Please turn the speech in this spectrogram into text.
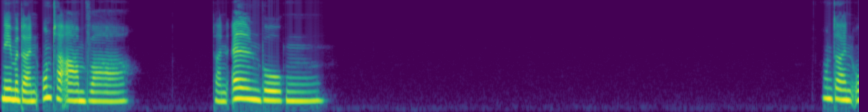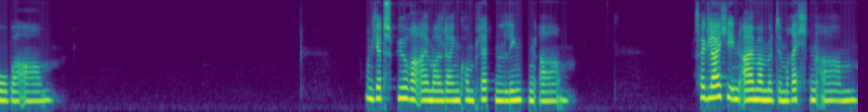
Nehme deinen Unterarm wahr, deinen Ellenbogen, und deinen Oberarm. Und jetzt spüre einmal deinen kompletten linken Arm. Vergleiche ihn einmal mit dem rechten Arm.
